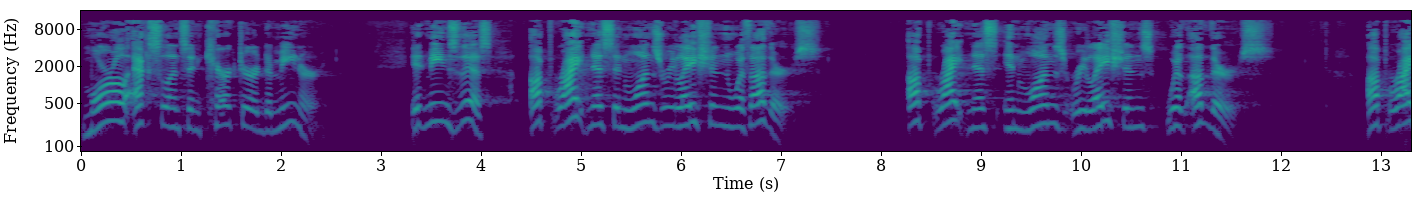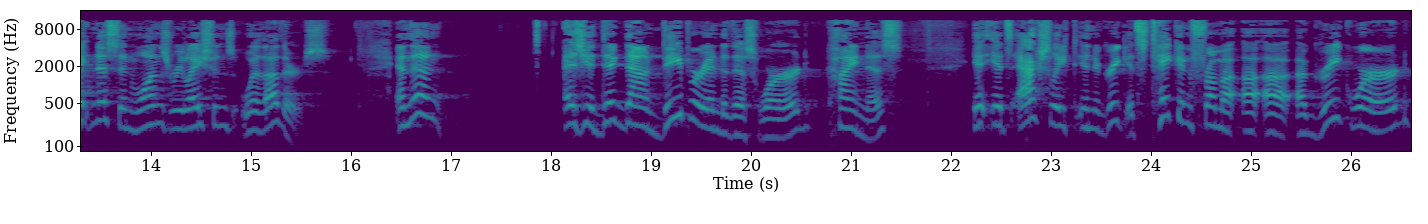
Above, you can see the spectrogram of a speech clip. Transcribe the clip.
Moral excellence in character or demeanor. It means this uprightness in one's relation with others. Uprightness in one's relations with others. Uprightness in one's relations with others. And then, as you dig down deeper into this word, kindness, it, it's actually, in the Greek, it's taken from a, a, a Greek word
